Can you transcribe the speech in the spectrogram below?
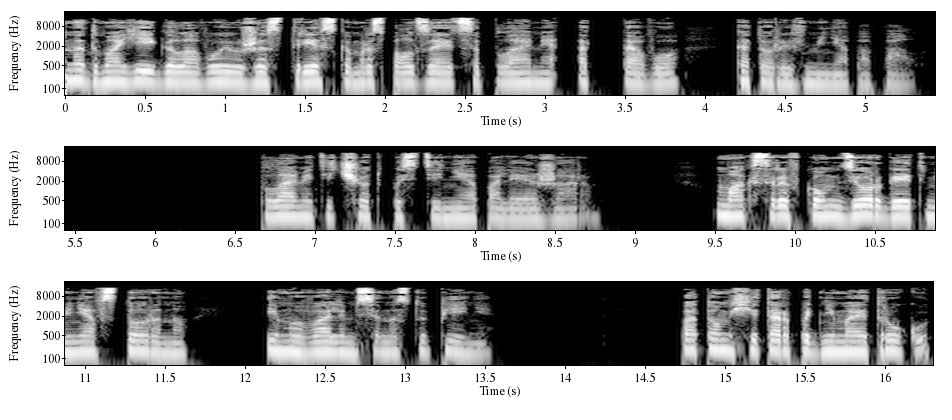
над моей головой уже с треском расползается пламя от того, который в меня попал. Пламя течет по стене, опаляя жаром. Макс рывком дергает меня в сторону, и мы валимся на ступени. Потом хитар поднимает руку,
